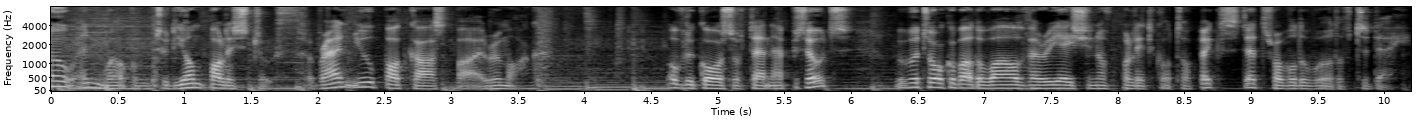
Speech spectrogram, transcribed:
Hello and welcome to The Unpolished Truth, a brand new podcast by Remark. Over the course of 10 episodes, we will talk about a wild variation of political topics that trouble the world of today.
